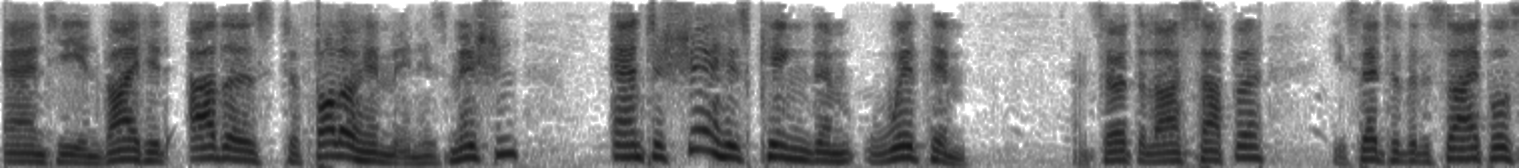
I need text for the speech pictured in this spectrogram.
and he invited others to follow him in his mission and to share his kingdom with him. And so at the Last Supper, he said to the disciples,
